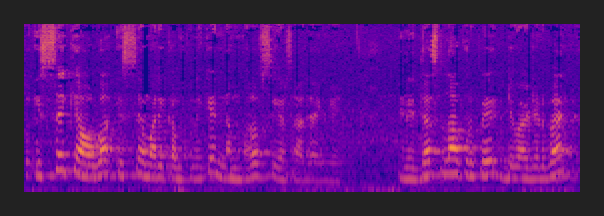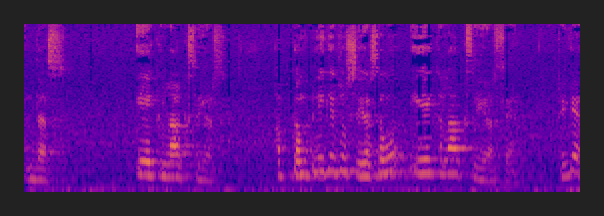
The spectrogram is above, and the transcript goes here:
तो इससे क्या होगा? इससे हमारी कंपनी के नंबर ऑफ़ शेयर्स आ जाएँगे। यानी दस लाख रुपए डिवाइडेड बाय दस। एक लाख शेयर्स। अब कंपनी के जो शेयर्स है वो एक लाख शेयर्स हैं, ठीक है?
